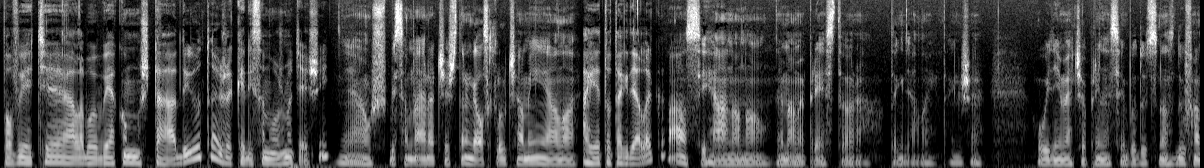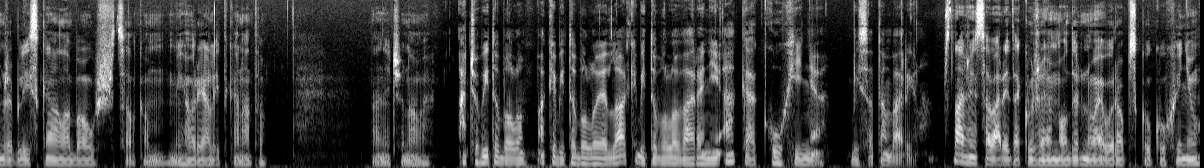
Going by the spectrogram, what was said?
Poviete, alebo v jakom štádiu to je, že kedy sa môžeme tešiť? Ja už by som najradšej štrngal s kľúčami, ale... A je to tak ďaleko? Asi áno, no, nemáme priestor a tak ďalej, takže uvidíme, čo prinesie budúcnosť. Dúfam, že blízka, lebo už celkom mi horia litka na to, na niečo nové. A čo by to bolo? Aké by to bolo jedlo? Aké by to bolo varenie? Aká kuchyňa by sa tam varila? Snažím sa variť takú, že modernú európsku kuchyňu,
